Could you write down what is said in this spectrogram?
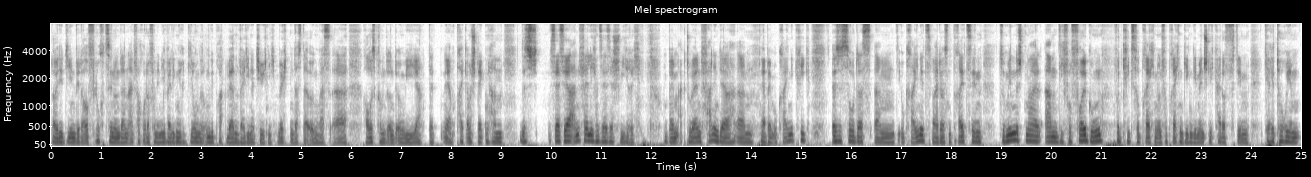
Leute, die entweder auf Flucht sind und dann einfach oder von den jeweiligen Regierungen dann umgebracht werden, weil die natürlich nicht möchten, dass da irgendwas äh, rauskommt und irgendwie ja, der, ja, Dreck am Stecken haben. Das ist sehr, sehr anfällig und sehr, sehr schwierig. Und beim aktuellen Fall in der, ähm, ja, beim Ukraine-Krieg ist es so, dass ähm, die Ukraine 2013 zumindest mal ähm, die Verfolgung von Kriegsverbrechen und Verbrechen gegen die Menschlichkeit auf dem Territorium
